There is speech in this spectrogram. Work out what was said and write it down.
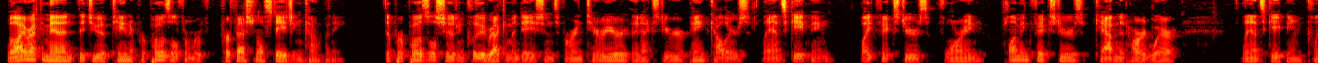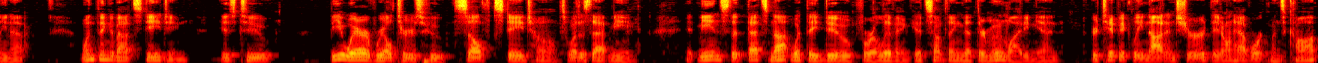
Well, I recommend that you obtain a proposal from a professional staging company. The proposal should include recommendations for interior and exterior paint colors, landscaping, light fixtures, flooring, plumbing fixtures, cabinet hardware, landscaping cleanup. One thing about staging is to be aware of realtors who self stage homes. What does that mean? It means that that's not what they do for a living. It's something that they're moonlighting in. They're typically not insured, they don't have workman's comp.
